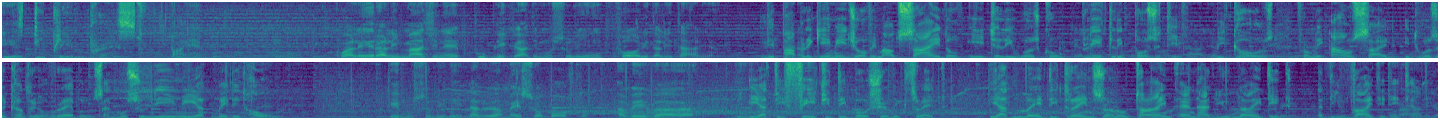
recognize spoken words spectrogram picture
he is deeply impressed by him. Qual era l'immagine pubblica di Mussolini fuori dall'Italia? The public image of him outside of Italy was completely positive because from the outside it was a country of rebels and Mussolini had made it whole. E Mussolini l'aveva messo a posto, aveva He had defeated the Bolshevik threat. He had made the trains run on time and had united a divided Italy.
